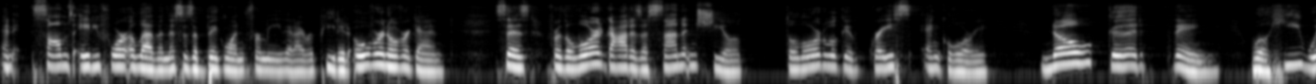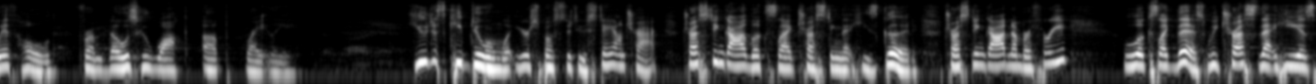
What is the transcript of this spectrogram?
And Psalms 84 11, this is a big one for me that I repeated over and over again, says, For the Lord God is a sun and shield. The Lord will give grace and glory. No good thing will he withhold from those who walk uprightly. You just keep doing what you're supposed to do. Stay on track. Trusting God looks like trusting that He's good. Trusting God, number three, looks like this we trust that He is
